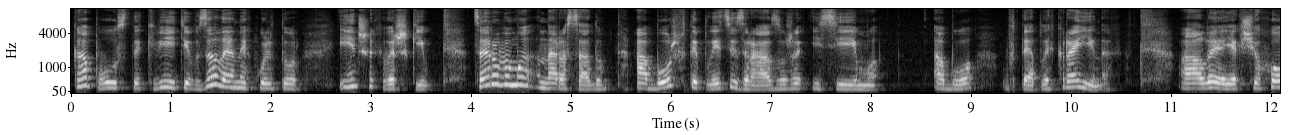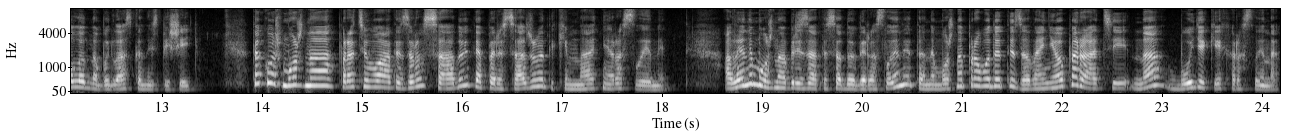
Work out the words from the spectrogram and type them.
капусти, квітів, зелених культур, інших вершків. Це робимо на розсаду або ж в теплиці зразу ж і сіємо, або в теплих країнах. Але якщо холодно, будь ласка, не спішіть. Також можна працювати з розсадою та пересаджувати кімнатні рослини. Але не можна обрізати садові рослини та не можна проводити зелені операції на будь-яких рослинах.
